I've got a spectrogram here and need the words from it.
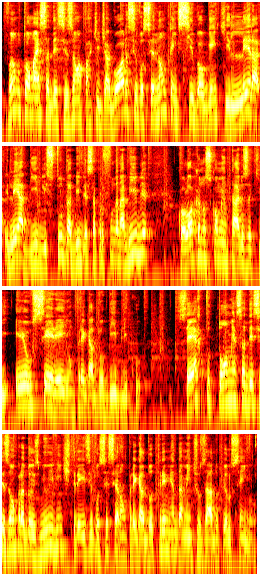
Vamos tomar essa decisão a partir de agora. Se você não tem sido alguém que lê a, lê a Bíblia, estuda a Bíblia, se aprofunda na Bíblia, coloca nos comentários aqui: eu serei um pregador bíblico. Certo? Tome essa decisão para 2023 e você será um pregador tremendamente usado pelo Senhor.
